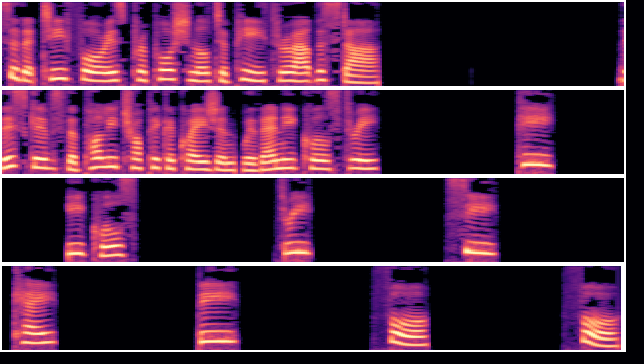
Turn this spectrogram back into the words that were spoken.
so that T four is proportional to p throughout the star. This gives the polytropic equation with n equals three p equals three c k b four 4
